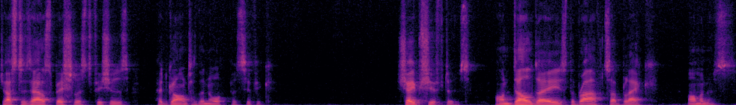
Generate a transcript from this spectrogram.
just as our specialist fishers had gone to the North Pacific. Shapeshifters, on dull days the rafts are black, ominous.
